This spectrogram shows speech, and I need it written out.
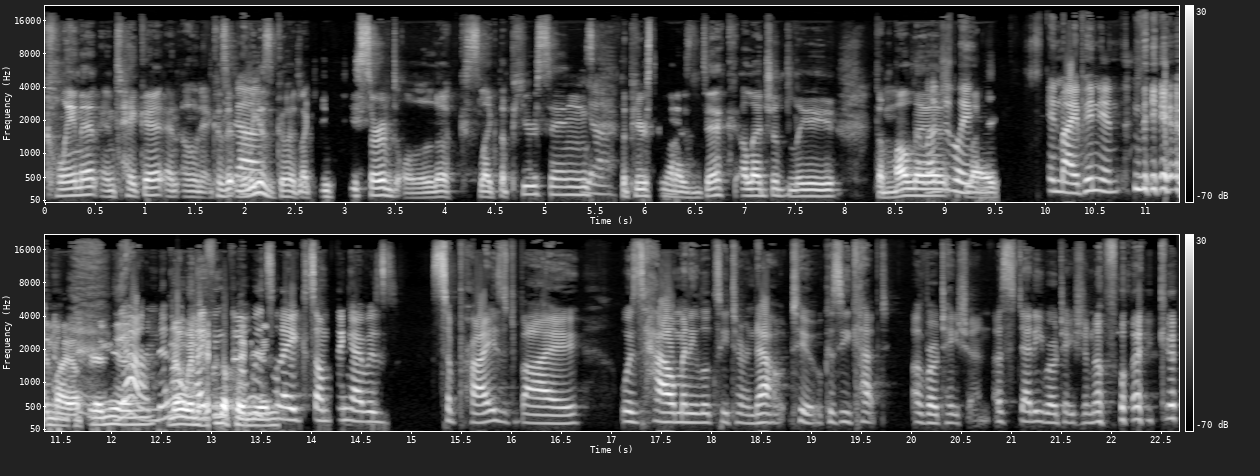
claim it and take it and own it because it really is good. Like he, he served looks, like the piercings, Yeah, the piercing on his dick allegedly, the mullet, Allegedly. like in my opinion. in my opinion. yeah, no, in I his think that opinion. was like something I was surprised by was how many looks he turned out too, because he kept a rotation, a steady rotation of like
